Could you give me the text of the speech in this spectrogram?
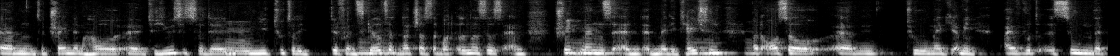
Um, to train them how uh, to use it. So they mm. need totally different mm. skill set, not just about illnesses and treatments mm. and, and, medication, mm-hmm. but also um, to make. I mean, I would assume that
